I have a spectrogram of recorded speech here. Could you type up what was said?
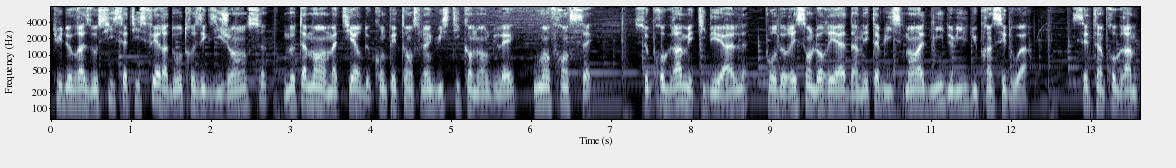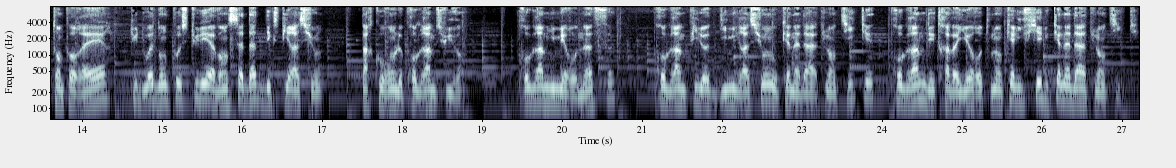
Tu devras aussi satisfaire à d'autres exigences, notamment en matière de compétences linguistiques en anglais ou en français. Ce programme est idéal pour de récents lauréats d'un établissement admis de l'île du Prince-Édouard. C'est un programme temporaire, tu dois donc postuler avant sa date d'expiration. Parcourons le programme suivant. Programme numéro 9. Programme pilote d'immigration au Canada Atlantique, programme des travailleurs hautement qualifiés du Canada Atlantique.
